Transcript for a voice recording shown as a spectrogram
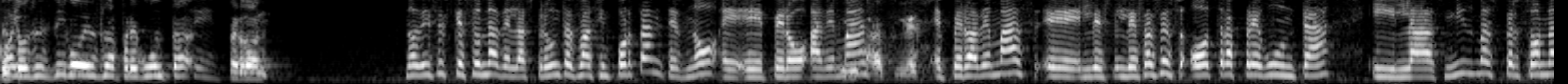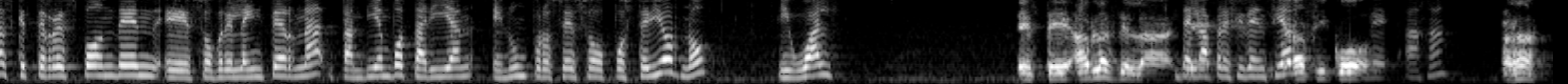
Entonces digo, es la pregunta, perdón. No, dices que es una de las preguntas más importantes, ¿no? Eh, eh, pero además, eh, pero además les, les, haces otra pregunta y las mismas personas que te responden sobre la interna también votarían en un proceso posterior, ¿no? Igual. Este, hablas de la de, la presidencial. Gráfico. ajá. Ajá.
